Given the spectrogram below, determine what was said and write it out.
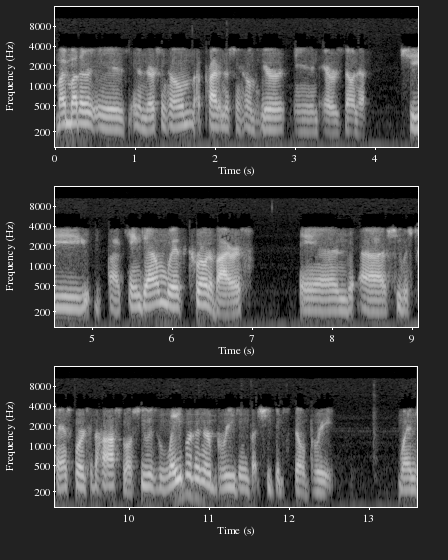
My mother is in a nursing home, a private nursing home here in Arizona. She uh, came down with coronavirus and uh, she was transported to the hospital. She was labored in her breathing, but she could still breathe. When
